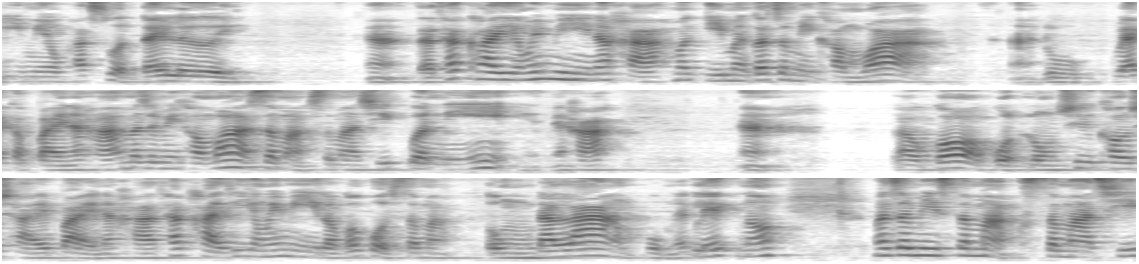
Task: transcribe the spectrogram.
อีเมลพาสเวิร์ดได้เลย อะแต่ถ้าใครยังไม่มีนะคะ เมื่อกี้มันก็จะมีคำว่าอะดูแวะกลับไปนะคะ มันจะมีคำว่าสมัครสมาชิกวันนี้เห็นะคะอะเราก็กดลงชื่อเข้าใช้ไปนะคะ ถ้าใครที่ยังไม่มีเราก็กดสมัครตรงด้านล่างปุ่มเล็กๆเนาะมันจะมีสมัครสมาชิก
